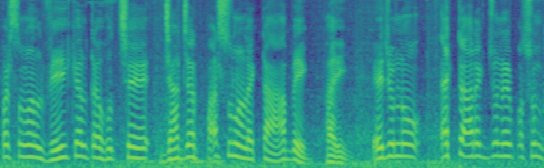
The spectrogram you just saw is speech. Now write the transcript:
পার্সোনাল ভেহিকেলটা হচ্ছে যার যার পার্সোনাল একটা আবেগ ভাই। এই জন্য একটা আরেকজনের পছন্দ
